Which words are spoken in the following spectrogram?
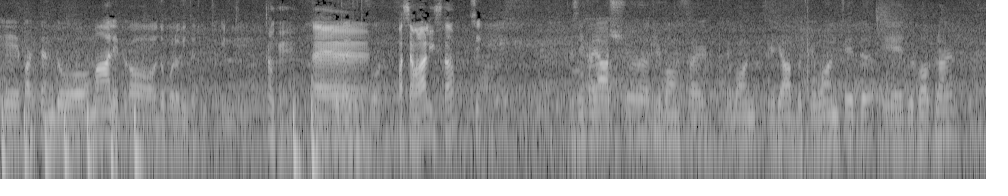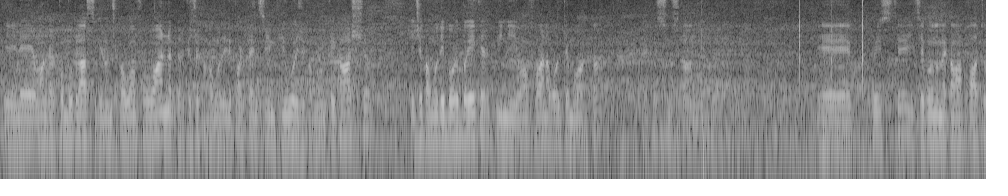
e partendo male, però dopo l'ho vinte tutte, quindi Ok. Eh, fuori. passiamo alla lista? sì. 3 Snake Eye Ash, 3 Bonfire, 3, Wan- 3 Diablo, 3 Wanted e 2 Poplar. E le One Card Combo classiche non giocavo one for one perché giocavamo delle partenze in più e giocavamo anche cash e giocavamo dei board breaker, quindi one for one a volte è morta. E questo è un standard. E queste, il secondo me che ha mappato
